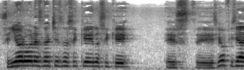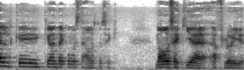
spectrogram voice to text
señor, buenas noches, no sé qué, no sé qué. Este, sí, oficial, ¿qué, qué onda? ¿Cómo estamos? No sé qué. Vamos aquí a, a, Florida.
